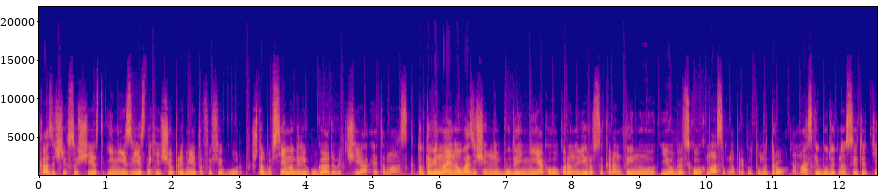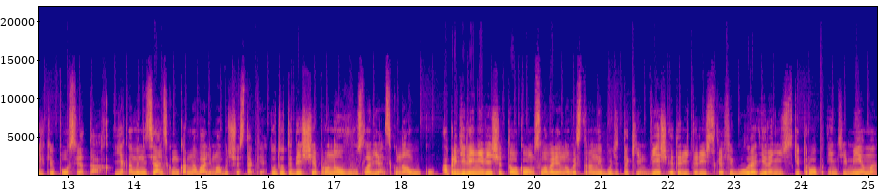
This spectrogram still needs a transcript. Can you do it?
сказочных существ и неизвестных еще предметов и фигур, чтобы все могли угадывать, чия это маска. Тобто він має на увазі, що не буде ніякого коронавірусу, карантину і обов'язкових масок, наприклад, у метро. А маски будуть носити тільки по святах. Як на венеціанському карнавалі, мабуть, щось таке. Тут тут іде ще про нову слав'янську науку. Определение вещи в толковом словаре новой страны будет таким. Вещь – это риторическая фигура, иронический троп, антимема,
